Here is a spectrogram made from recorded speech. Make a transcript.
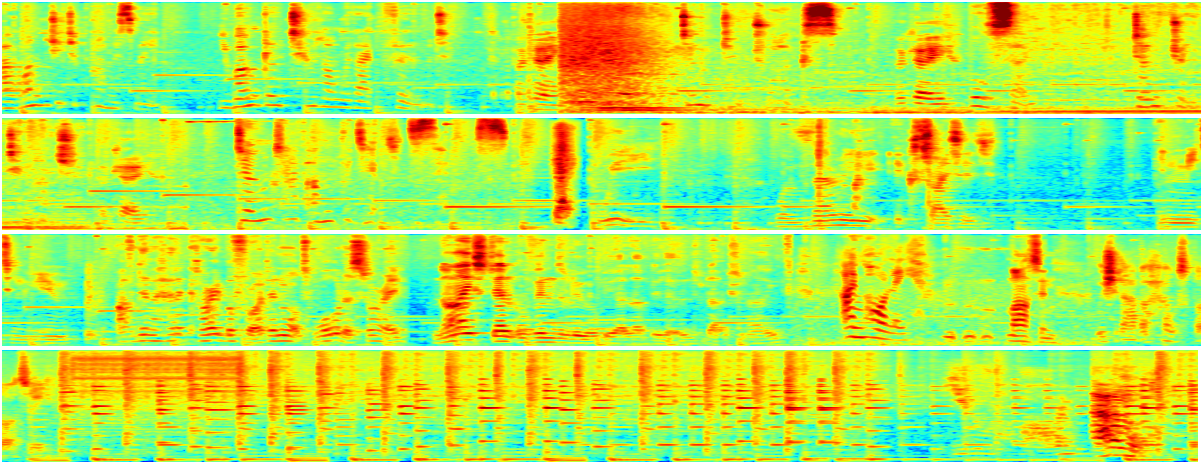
I want you to promise me you won't go too long without food. Okay. Don't do drugs. Okay. Also, don't drink too much. Okay. Don't have unprotected sex. We were very excited in meeting you. I've never had a curry before. I don't know what to order. Sorry. Nice, gentle vindaloo will be a lovely little introduction, I think. I'm Holly. Martin. We should have a house party. an animal.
